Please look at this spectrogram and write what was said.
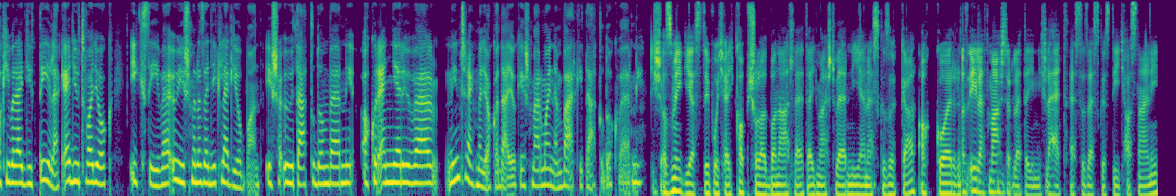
akivel együtt élek, együtt vagyok, x éve, ő ismer az egyik legjobban, és ha őt át tudom verni, akkor ennyi erővel nincsenek nagy akadályok, és már majdnem bárkit át tudok verni. És az még ijesztőbb, hogyha egy kapcsolatban át lehet egymást verni ilyen eszközökkel, akkor az élet más területein is lehet ezt az eszközt így használni.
